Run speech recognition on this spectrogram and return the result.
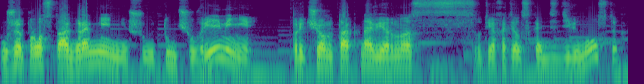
уже просто огромнейшую тучу времени, причем так, наверное, с, вот я хотел сказать, с 90-х,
